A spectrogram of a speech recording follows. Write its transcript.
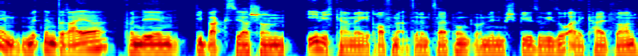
One-Possession-Game mit einem Dreier, von dem die Bucks ja schon ewig keinen mehr getroffen hatten zu dem Zeitpunkt und in dem Spiel sowieso alle kalt waren,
